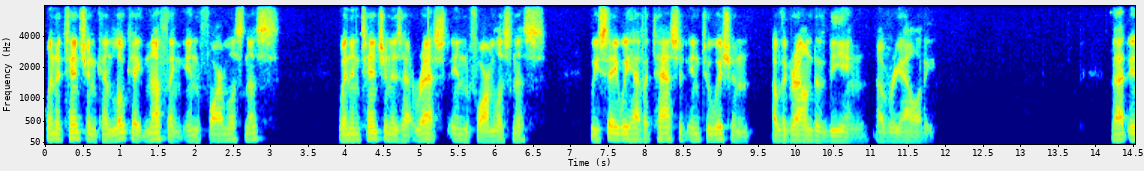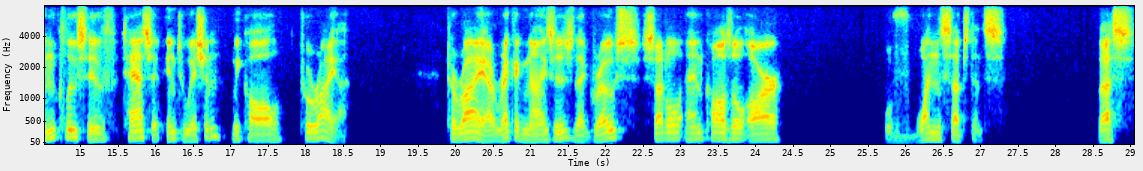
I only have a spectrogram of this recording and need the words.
when attention can locate nothing in formlessness, when intention is at rest in formlessness, we say we have a tacit intuition of the ground of being, of reality. That inclusive, tacit intuition we call Turiya. Turiya recognizes that gross, subtle, and causal are of one substance. Thus,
